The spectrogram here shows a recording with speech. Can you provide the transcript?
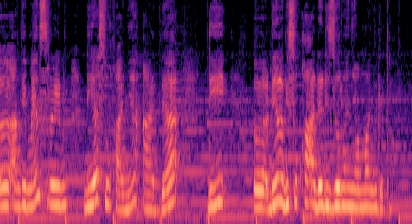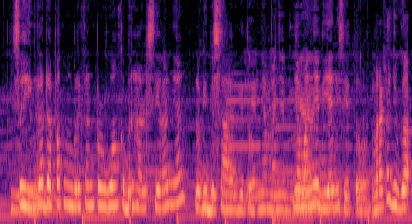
uh, anti mainstream. Dia sukanya ada di uh, dia lebih suka ada di zona nyaman gitu Iya, sehingga bener. dapat memberikan peluang keberhasilan yang lebih besar gitu. Ya, nyamannya dia. Nyamannya dia di situ. Mereka juga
